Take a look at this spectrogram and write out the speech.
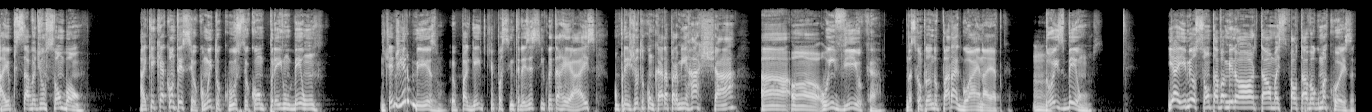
Aí eu precisava de um som bom. Aí o que, que aconteceu? Com muito custo, eu comprei um B1. Não tinha dinheiro mesmo. Eu paguei, tipo assim, 350 reais. Comprei junto com o cara para me rachar a- a- o envio, cara. Nós compramos do Paraguai na época. Dois B1s. E aí meu som tava melhor, tal, mas faltava alguma coisa.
